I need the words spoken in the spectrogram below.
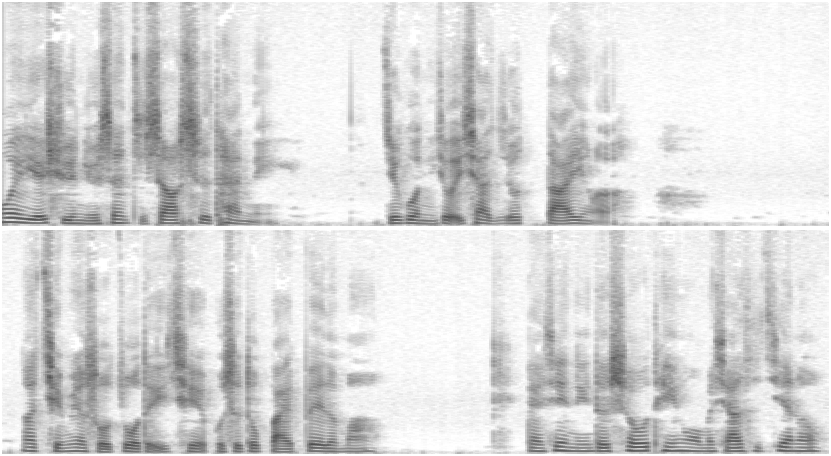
为也许女生只是要试探你，结果你就一下子就答应了，那前面所做的一切不是都白费了吗？感谢您的收听，我们下次见喽。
